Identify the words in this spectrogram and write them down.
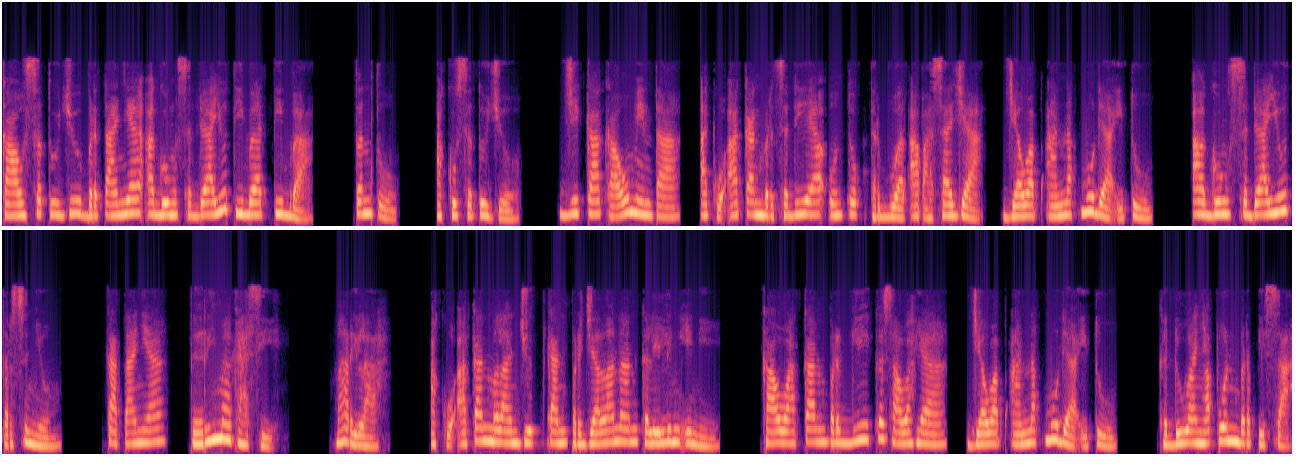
Kau setuju bertanya Agung Sedayu tiba-tiba. Tentu. Aku setuju. Jika kau minta, aku akan bersedia untuk terbuat apa saja, jawab anak muda itu. Agung Sedayu tersenyum. Katanya, terima kasih. Marilah. Aku akan melanjutkan perjalanan keliling ini. Kau akan pergi ke sawah ya, jawab anak muda itu. Keduanya pun berpisah.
